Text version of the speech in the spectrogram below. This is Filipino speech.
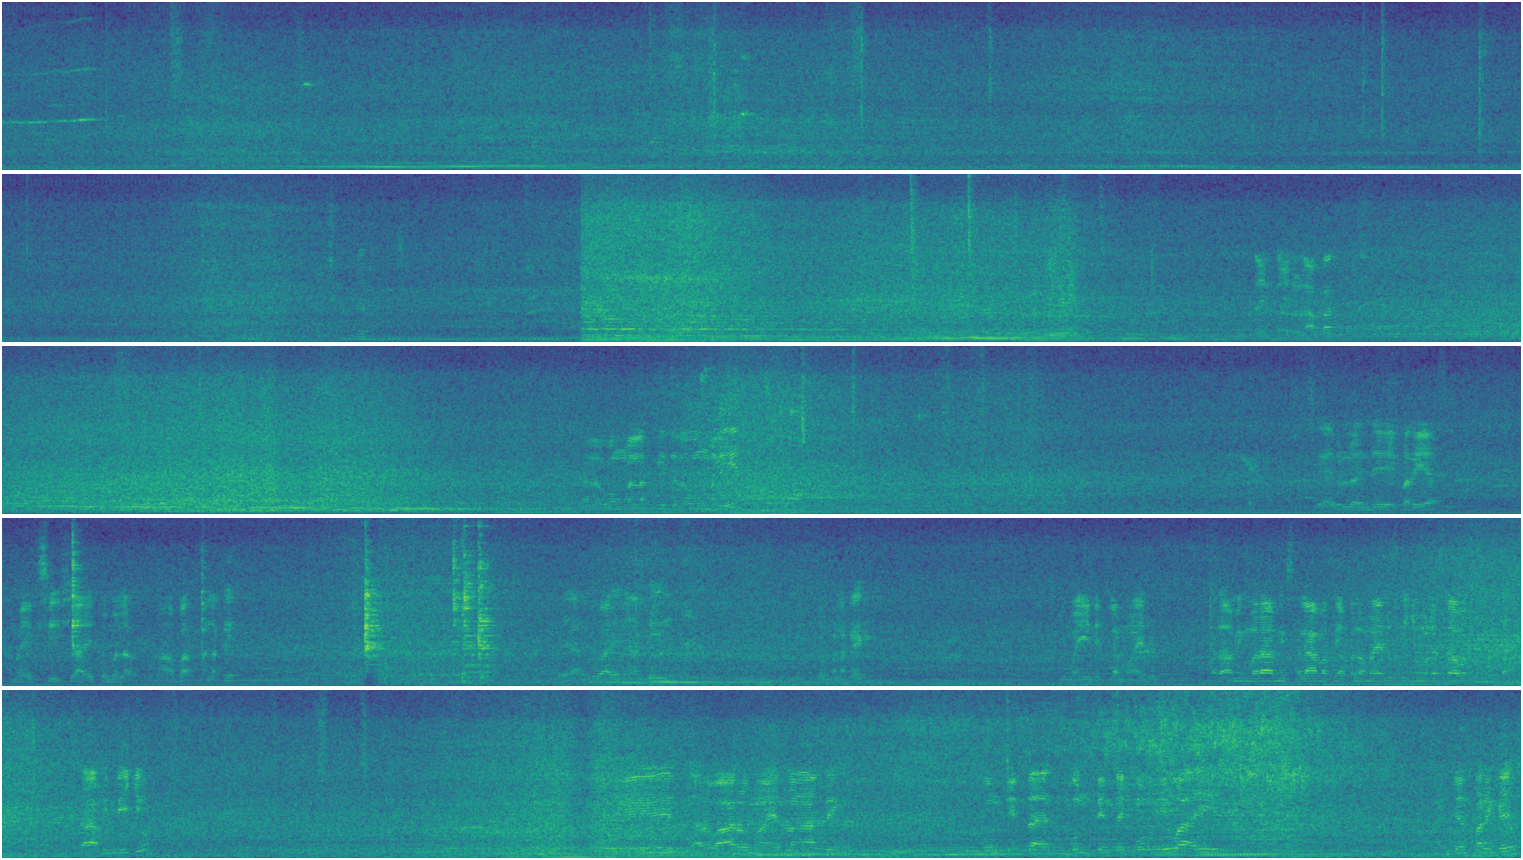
Dahil tayo doon apat. Dalawang malaki, dalawang maliit. Si Idol lang hindi parehas. Maiksi siya, ito malaki, mahaba, malaki. Kaya hiwain natin. Ito malaki. Yung mainit lang mga idol. Maraming maraming salamat nga pala mga idol sa inyong walang sumunta sa aking video. Araw-araw mga idol ang ating content, content ay puro hiwa eh. Nandyan pa rin kayo.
